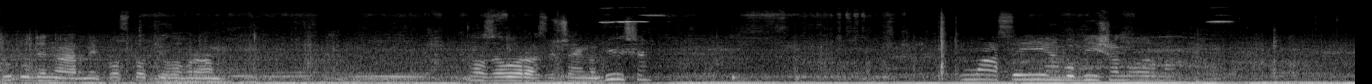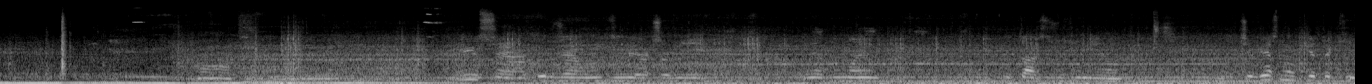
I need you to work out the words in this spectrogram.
Тут одинарний по 100 кг. На заворах, звичайно, більше. Маси є, бо більша норма. От. І все, а тут вже земля чорніє. Я думаю, і так зрозуміло. Чи висновки такі?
